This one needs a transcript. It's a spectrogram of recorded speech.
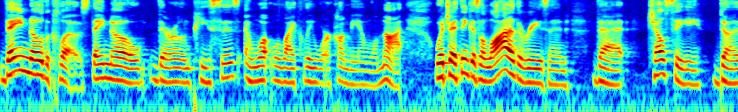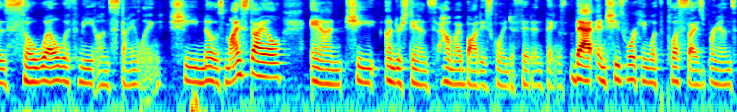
they know the clothes, they know their own pieces and what will likely work on me and will not, which I think is a lot of the reason that Chelsea does so well with me on styling. She knows my style and she understands how my body's going to fit in things. That and she's working with plus size brands,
